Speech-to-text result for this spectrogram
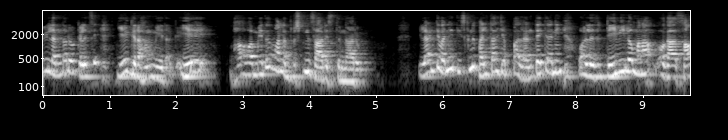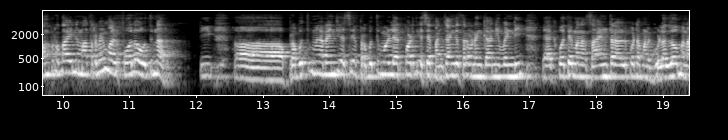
వీళ్ళందరూ కలిసి ఏ గ్రహం మీద ఏ భావం మీద వాళ్ళ దృష్టిని సారిస్తున్నారు? ఇలాంటివన్నీ తీసుకుని ఫలితాలు చెప్పాలి. అంతేకాని వాళ్ళు టీవీలో మన ఒక సాంప్రదాయాన్ని మాత్రమే వాళ్ళు ఫాలో అవుతున్నారు. టీ ప్రభుత్వం అరేంజ్ చేసే ప్రభుత్వం వాళ్ళు ఏర్పాటు చేసే పంచాంగ శ్రవణం కానివ్వండి లేకపోతే మన సాయంత్రాలు పూట మన గుళ్ళల్లో మన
